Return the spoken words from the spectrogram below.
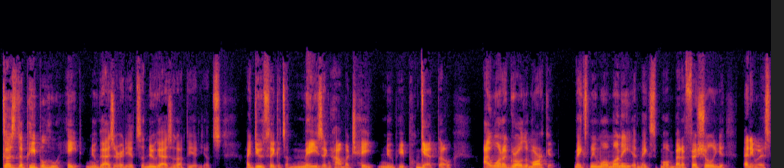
Because the people who hate new guys are idiots. The new guys are not the idiots. I do think it's amazing how much hate new people get, though. I want to grow the market. Makes me more money. It makes it more beneficial. You, anyways,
